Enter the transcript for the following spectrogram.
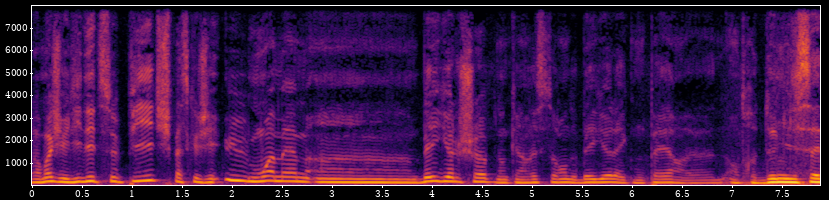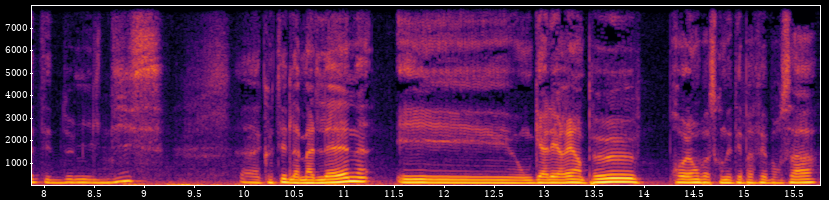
Alors moi j'ai eu l'idée de ce pitch parce que j'ai eu moi-même un bagel shop, donc un restaurant de bagel avec mon père euh, entre 2007 et 2010 euh, à côté de la Madeleine. Et on galérait un peu, probablement parce qu'on n'était pas fait pour ça,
